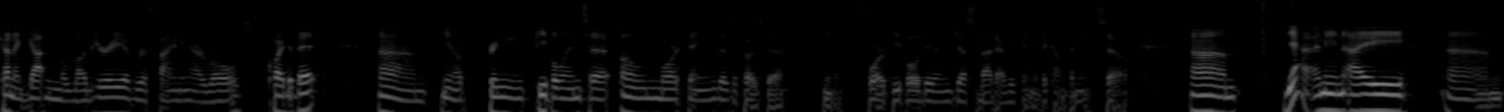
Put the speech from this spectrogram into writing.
kind of gotten the luxury of refining our roles quite a bit. Um, you know, bringing people in to own more things as opposed to you know four people doing just about everything at the company. So, um, yeah, I mean, I um,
